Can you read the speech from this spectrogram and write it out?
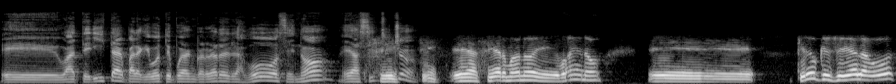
eh, baterista para que vos te puedan encargar de las voces, ¿no? ¿Es así, sí, Sí, es así, hermano, y bueno, eh, creo que llegué a la voz.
